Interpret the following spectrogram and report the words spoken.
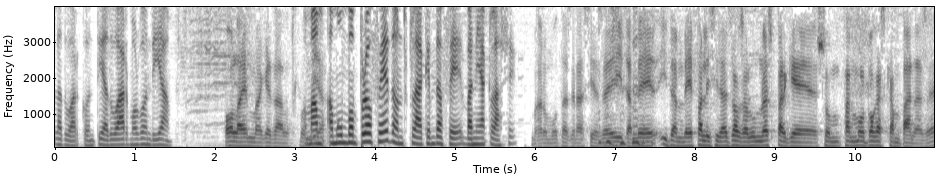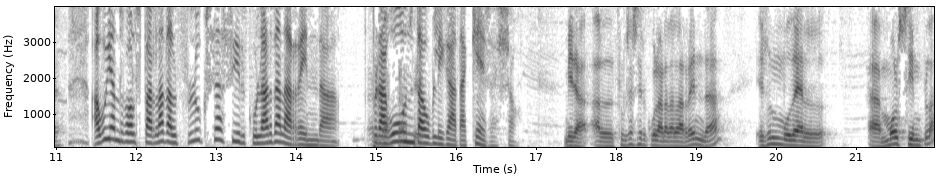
l'Eduard Conti. Eduard, molt bon dia. Hola, Emma, què tal? Bon Home, amb, amb un bon profe, doncs clar, què hem de fer? Venir a classe. Bueno, moltes gràcies, eh? I també, I també felicitats als alumnes perquè som, fan molt poques campanes, eh? Avui ens vols parlar del flux circular de la renda. Pregunta sí. obligada, què és això? Mira, el flux circular de la renda és un model eh, molt simple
